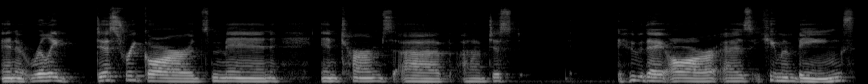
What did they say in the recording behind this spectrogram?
And it really disregards men in terms of uh, just who they are as human beings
